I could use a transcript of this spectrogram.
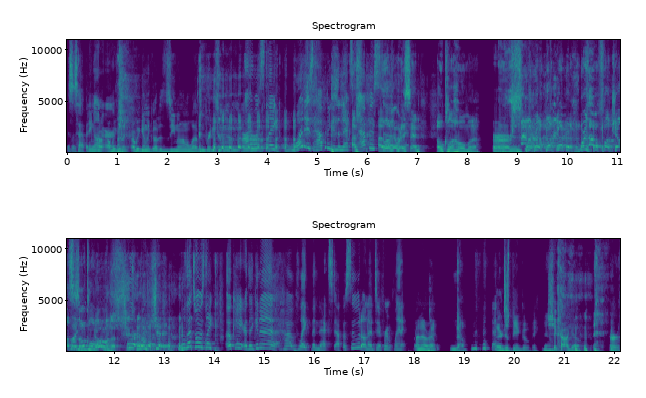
this is happening on Are, are we Earth. gonna are we gonna go to Xenon Eleven pretty soon? Or, I was like, what is happening in the next I, episode? I love it when it said Oklahoma. Earth. Where the fuck else is Like, Oklahoma? No, sh- no shit. Well, that's why I was like, okay, are they gonna have like the next episode on a different planet? I know, right? No. They're just being goofy. Yeah. Chicago, Earth,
